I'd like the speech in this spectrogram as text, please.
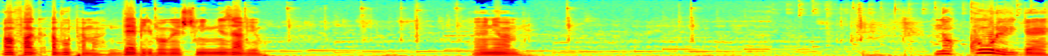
O fuck, AWP ma. Debil, bo go jeszcze nikt nie zabił. Ja nie mam. No kurde!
